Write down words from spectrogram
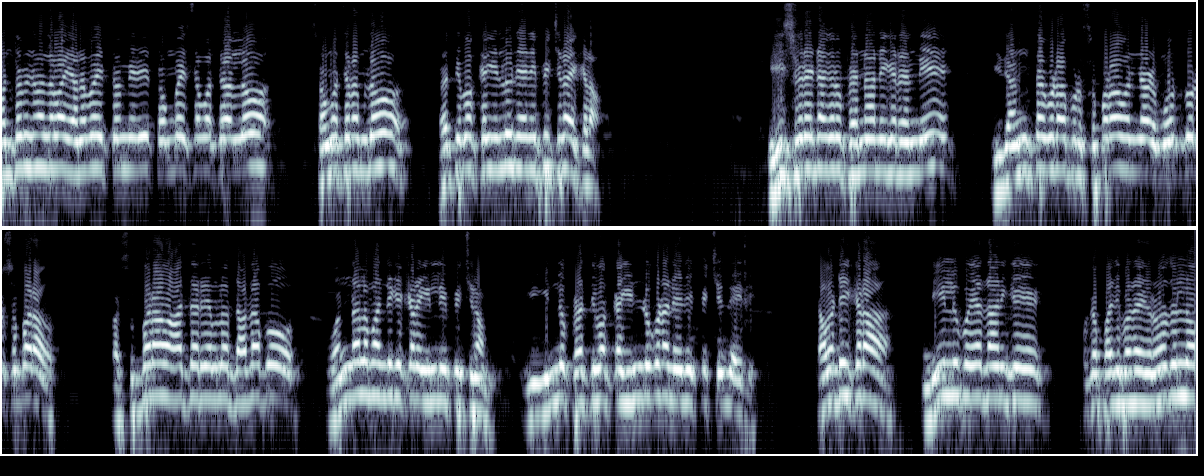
పంతొమ్మిది వందల ఎనభై తొమ్మిది తొంభై సంవత్సరాల్లో సంవత్సరంలో ప్రతి ఒక్క ఇల్లు నేను ఇప్పించిన ఇక్కడ. ఈశ్వరి నగర్ పెన్నానిగర్ అన్ని ఇదంతా కూడా అప్పుడు సుబ్బారావు ఉన్నాడు మోత్కూరు సుబ్బారావు. ఆ సుబ్బారావు ఆధ్వర్యంలో దాదాపు వందల మందికి ఇక్కడ ఇల్లు ఇప్పించినాం. ఈ ఇల్లు ప్రతి ఒక్క ఇల్లు కూడా నేను ఇప్పించింది ఇది. కాబట్టి ఇక్కడ నీళ్ళు పోయేదానికి ఒక పది పదహైదు రోజుల్లో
